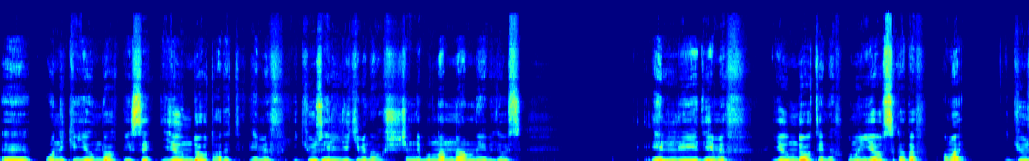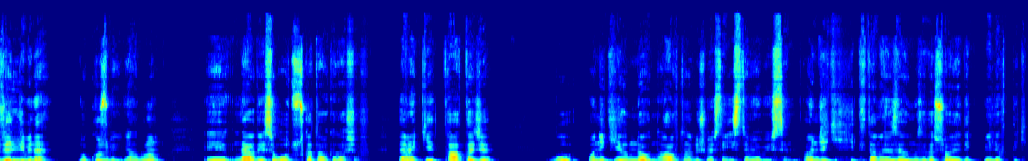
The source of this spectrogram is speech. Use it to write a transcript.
12.24'te ise 24 adet emir 252 bin alış. Şimdi bundan ne anlayabiliriz? 57 emir 24 emir. Bunun yarısı kadar ama 250 bine 9 bin. Yani bunun e, neredeyse 30 kat arkadaşlar. Demek ki tahtacı bu 12-24'ün altına düşmesini istemiyor bu hissenin. Önceki Hitit analizlerimizde de söyledik, belirttik.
